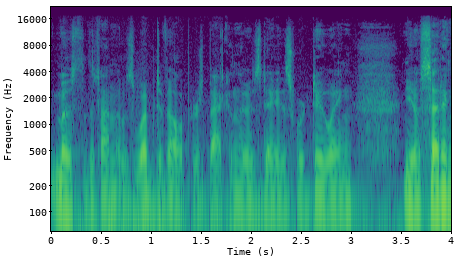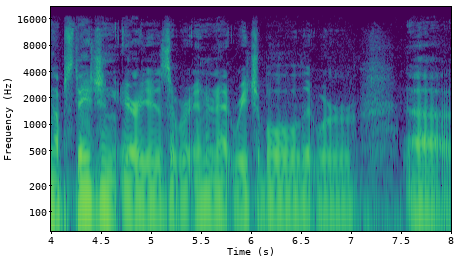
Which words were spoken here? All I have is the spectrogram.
most of the time it was web developers back in those days were doing you know setting up staging areas that were internet reachable that were uh,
